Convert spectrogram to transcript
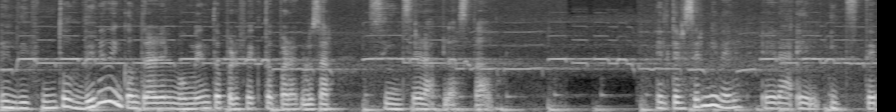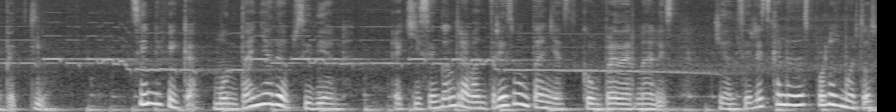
el difunto debe de encontrar el momento perfecto para cruzar sin ser aplastado. El tercer nivel era el Itztepetl. Significa montaña de obsidiana. Aquí se encontraban tres montañas con pedernales que al ser escaladas por los muertos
